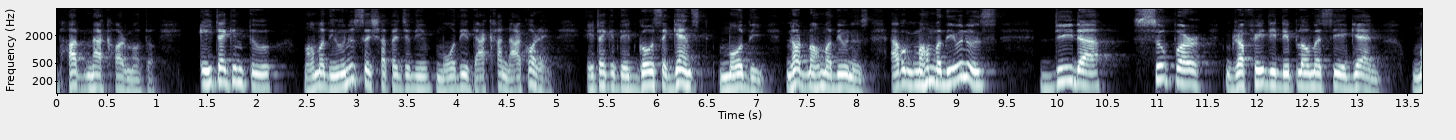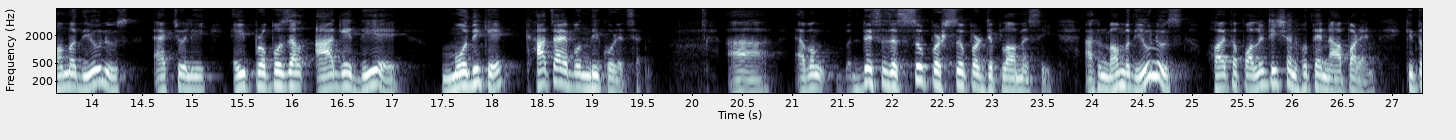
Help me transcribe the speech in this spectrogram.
ভাত না খাওয়ার মতো। এইটা কিন্তু মোহাম্মদ ইউনুসের সাথে যদি মোদি দেখা না করেন, এটা কিন্তু it goes against Modi not Mohammad Yunus. এবং Mohammad Yunus did a super graffiti diplomacy again Mohammad Yunus actually এই প্রপোজাল আগে দিয়ে মোদিকে খাঁচায় বন্দি করেছেন। এবং this is a super super diplomacy এখন মোহাম্মদ ইউনুস হয়তো পলিটিশিয়ান হতে না পারেন, কিন্তু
